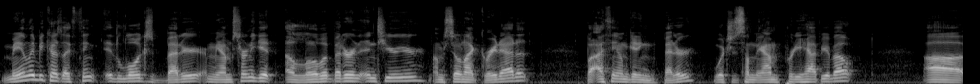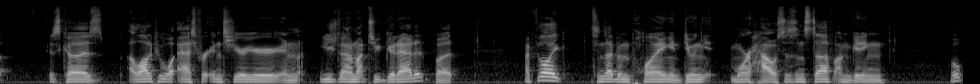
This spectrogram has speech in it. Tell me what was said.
Mainly because I think it looks better. I mean, I'm starting to get a little bit better in interior. I'm still not great at it, but I think I'm getting better, which is something I'm pretty happy about. Uh, is because a lot of people ask for interior, and usually I'm not too good at it, but I feel like since I've been playing and doing more houses and stuff, I'm getting, oh,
